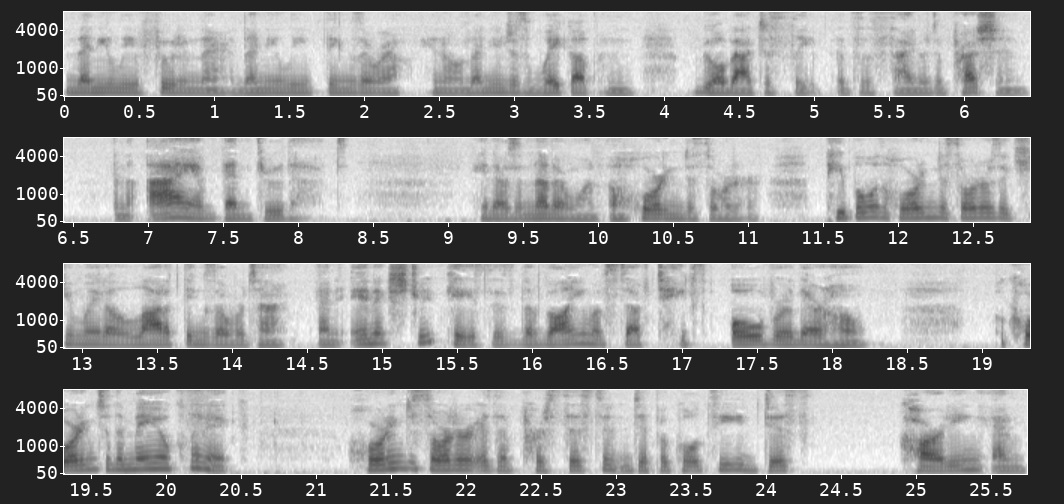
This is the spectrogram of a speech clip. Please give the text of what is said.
Then you leave food in there. Then you leave things around. You know, then you just wake up and go back to sleep. It's a sign of depression. And I have been through that. Okay, there's another one a hoarding disorder. People with hoarding disorders accumulate a lot of things over time. And in extreme cases, the volume of stuff takes over their home. According to the Mayo Clinic, hoarding disorder is a persistent difficulty discarding and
